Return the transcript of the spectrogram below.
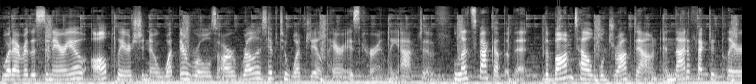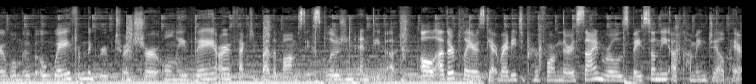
Whatever the scenario, all players should know what their roles are relative to what jail pair is currently active. Let's back up a bit. The bomb tell will drop down, and that affected player will move away from the group to ensure only they are affected by the bomb's explosion and debuff. All other players get ready to perform their assigned roles based on the upcoming jail pair.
